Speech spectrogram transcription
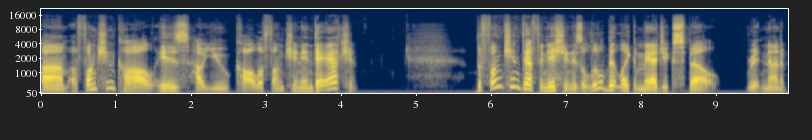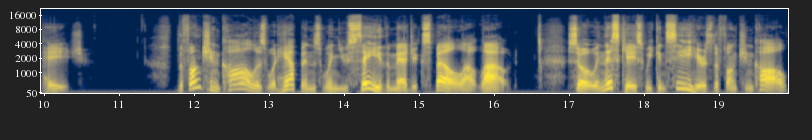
Um, a function call is how you call a function into action. The function definition is a little bit like a magic spell written on a page. The function call is what happens when you say the magic spell out loud. So in this case, we can see here's the function call,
